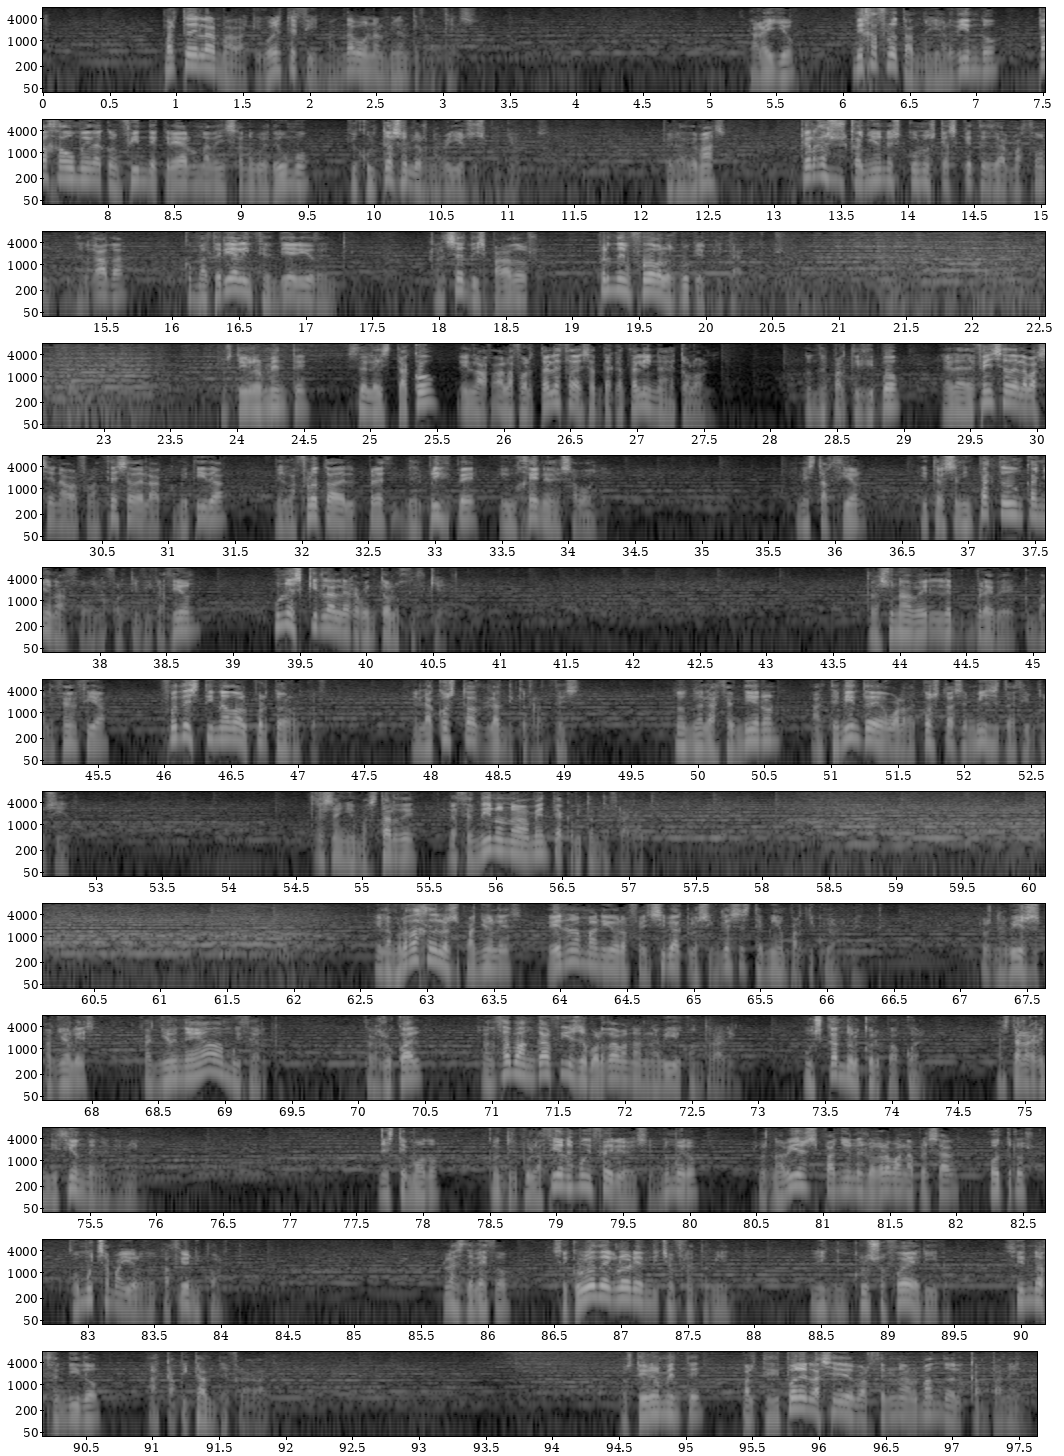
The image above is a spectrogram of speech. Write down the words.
parte de la armada que con este fin mandaba un almirante francés. Para ello, deja flotando y ardiendo paja húmeda con fin de crear una densa nube de humo que ocultase los navíos españoles. Pero además, carga sus cañones con unos casquetes de armazón delgada con material incendiario dentro, que al ser disparados prenden fuego a los buques británicos. Posteriormente, se le destacó en la, a la fortaleza de Santa Catalina de Tolón, donde participó en la defensa de la base naval francesa de la cometida de la flota del, príncipe Eugenio de Saboya. En esta acción, y tras el impacto de un cañonazo en la fortificación, una esquila le reventó el ojo izquierdo. Tras una breve convalecencia, fue destinado al puerto de Roquefort, en la costa atlántica francesa, donde le ascendieron a teniente de guardacostas en 1707. Tres años más tarde, le ascendieron nuevamente a capitán de fragata. El abordaje de los españoles era una maniobra ofensiva que los ingleses temían particularmente. Los navíos españoles cañoneaban muy cerca, tras lo cual lanzaban garfios y abordaban al navío contrario, buscando el cuerpo a cuerpo, hasta la rendición del enemigo. De este modo, con tripulaciones muy inferiores en número, los navíos españoles lograban apresar otros con mucha mayor dotación y porte. Blas de Lezo se cubrió de gloria en dicho enfrentamiento, en que incluso fue herido, siendo ascendido a capitán de fragata. Posteriormente, participó en el asedio de Barcelona al mando del Campanella,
